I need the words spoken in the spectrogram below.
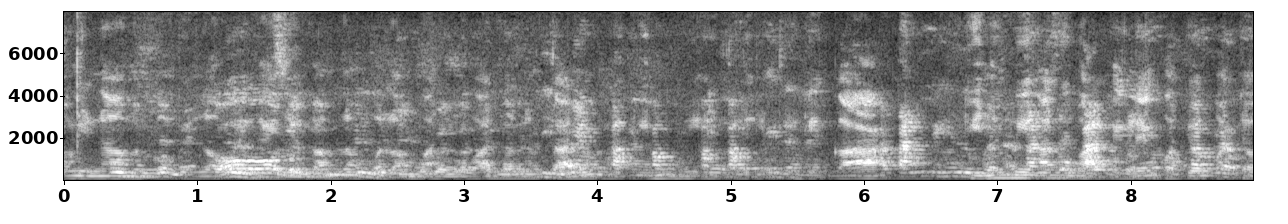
นมีเก่งกาตั้งปีกินมีอนุบาลแข็งแรงกว่าจนกว่าเจ้า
